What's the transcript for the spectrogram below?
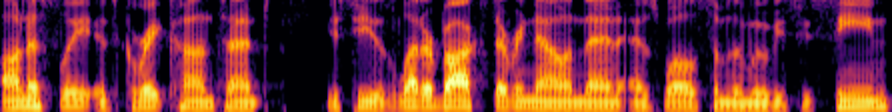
Honestly, it's great content. You see his Letterboxd every now and then, as well as some of the movies he's seen.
